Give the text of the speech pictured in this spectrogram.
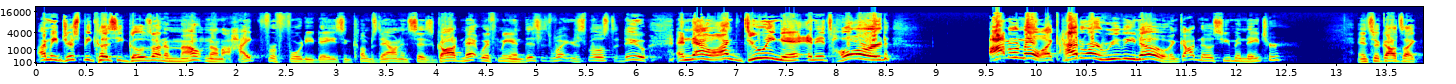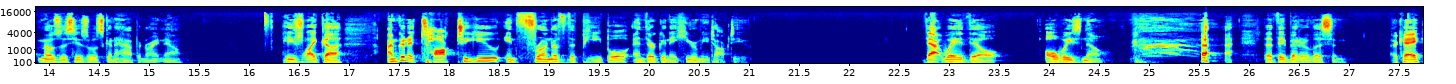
I mean, just because he goes on a mountain on a hike for 40 days and comes down and says, God met with me and this is what you're supposed to do, and now I'm doing it and it's hard. I don't know. Like, how do I really know? And God knows human nature. And so God's like, Moses, here's what's going to happen right now. He's like, uh, I'm going to talk to you in front of the people, and they're going to hear me talk to you. That way, they'll always know that they better listen. Okay?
